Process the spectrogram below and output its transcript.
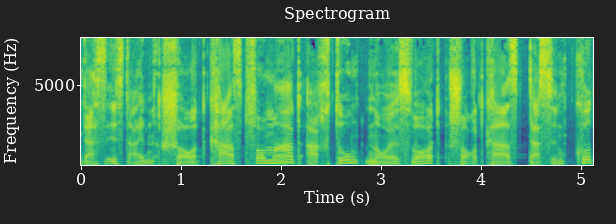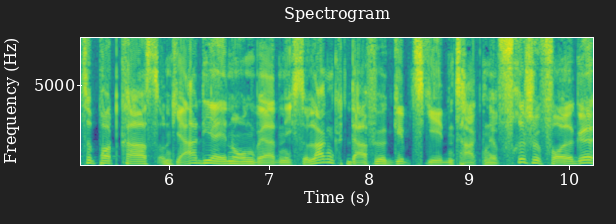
das ist ein Shortcast-Format. Achtung, neues Wort, Shortcast. Das sind kurze Podcasts und ja, die Erinnerungen werden nicht so lang. Dafür gibt's jeden Tag eine frische Folge.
